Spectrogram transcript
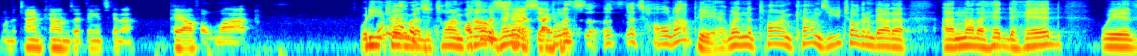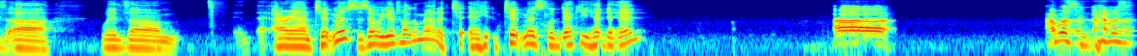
when the time comes, I think it's gonna pay off a lot. What are you talking about? much- The time Also the comes. Hang on a second. Let's let's let's hold up here. When the time comes, are you talking about a another head to head with uh with um Ariarne Titmus? Is that what you're talking about? A, Ti- a Titmus Ledecky head to head? Uh, I wasn't. I wasn't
